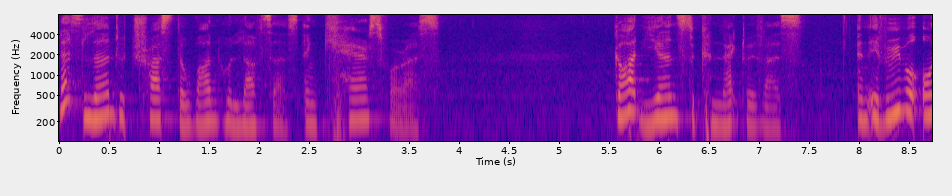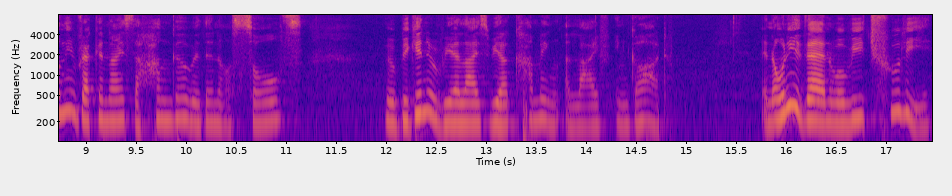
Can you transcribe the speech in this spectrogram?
Let's learn to trust the one who loves us and cares for us. God yearns to connect with us. And if we will only recognize the hunger within our souls, we'll begin to realize we are coming alive in God. And only then will we truly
